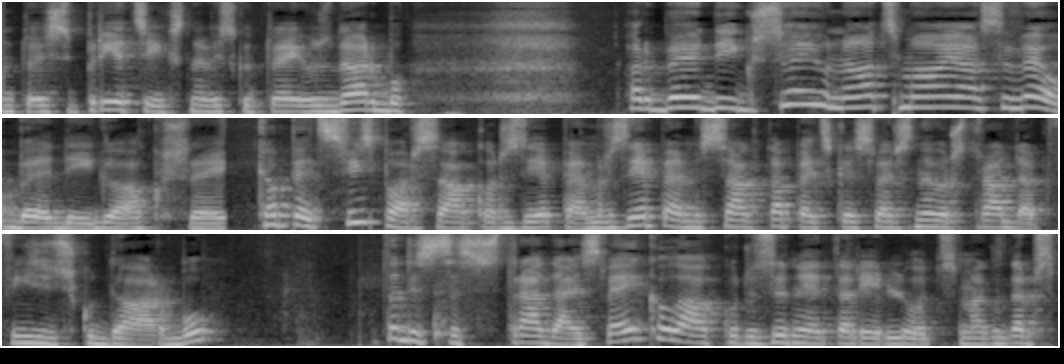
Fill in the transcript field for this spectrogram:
un tu esi priecīgs nevis, ka tu ej uz darbu ar bēdīgu seju un nāc mājās ar vēl bēdīgāku seju. Kāpēc es vispār sāku ar ziepēm? Ar ziepēm es sāku tāpēc, ka es vairs nevaru strādāt fizisku darbu. Tad es esmu strādājis veikalā, kur, ziniet, arī ir ļoti smags darbs.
